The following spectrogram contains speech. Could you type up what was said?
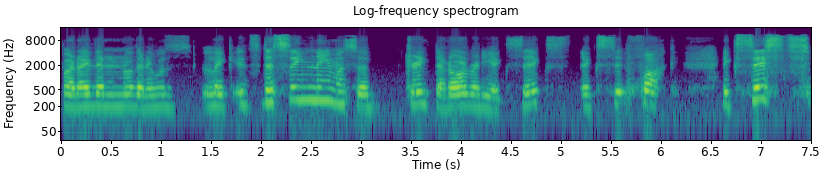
but I didn't know that it was like it's the same name as a drink that already exists. Exi- fuck, exists.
